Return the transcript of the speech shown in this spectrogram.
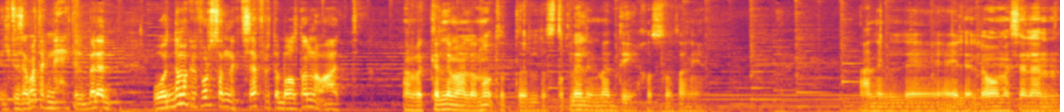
التزاماتك ناحية البلد وقدامك الفرصة انك تسافر تبقى غلطان لو قعدت. أنا بتكلم على نقطة الاستقلال المادي خاصة يعني. عن ال- اللي هو مثلا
